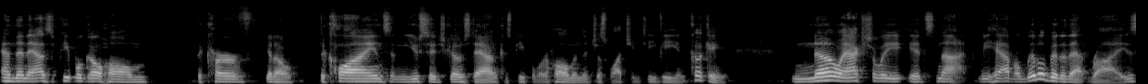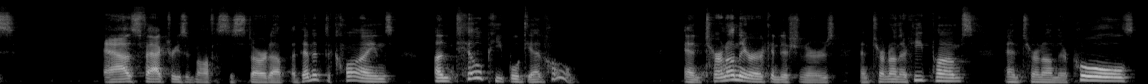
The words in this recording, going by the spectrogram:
And then as people go home, the curve, you know, declines and usage goes down because people are home and they're just watching TV and cooking. No, actually, it's not. We have a little bit of that rise as factories and offices start up, but then it declines until people get home and turn on their air conditioners and turn on their heat pumps and turn on their pools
